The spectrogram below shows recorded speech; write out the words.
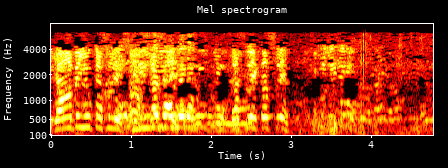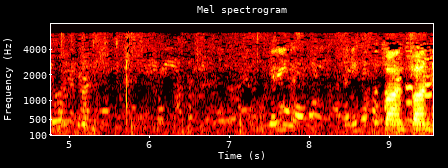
یہاں پہ یوں کس لیں ہاں، کس لیں کس لیں باندھ باندھ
